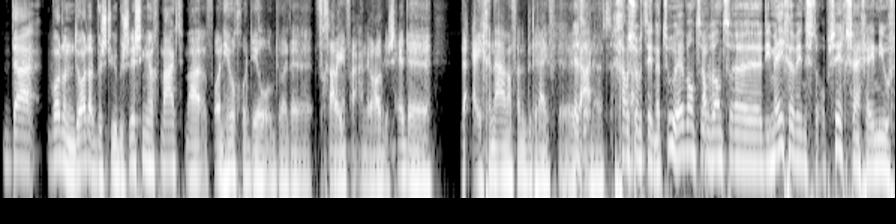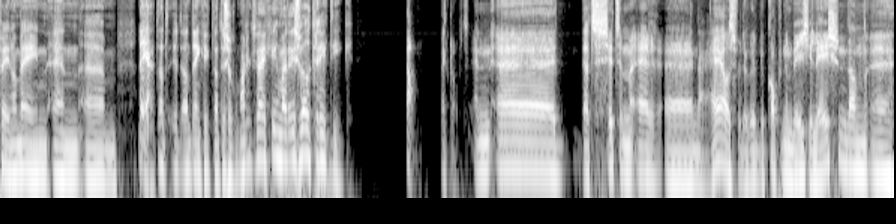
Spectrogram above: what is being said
daar worden door dat bestuur beslissingen gemaakt, maar voor een heel groot deel ook door de vergadering van aandeelhouders. Hè? De, de eigenaren van het bedrijf, de, Ja, de gaan we zo meteen naartoe, hè? Want, want eh, die megawinsten op zich zijn geen nieuw fenomeen. En ehm, nou ja, dat, dan denk ik dat is ook marktwerking, maar er is wel kritiek. Dat klopt. En eh, dat zit hem er, eh, nou, hè, als we de, de koppen een beetje lezen, dan eh, eh,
